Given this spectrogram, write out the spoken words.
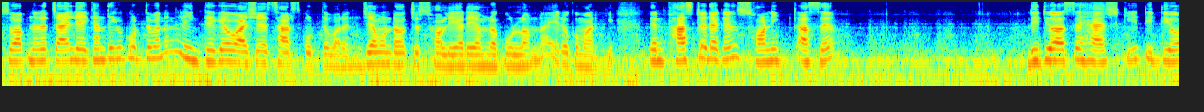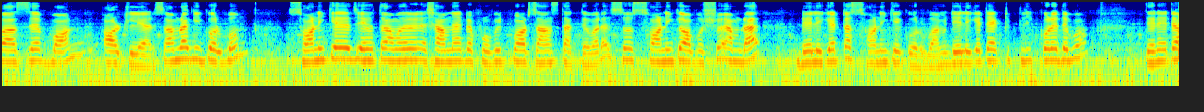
সো আপনারা চাইলে এখান থেকে করতে পারেন লিঙ্ক থেকেও এসে সার্চ করতে পারেন। যেমনটা হচ্ছে সলিয়ারে আমরা করলাম না, এরকম আর কি। দেন ফার্স্টে দেখেন সনিক আছে, দ্বিতীয় আছে হ্যাশ কি তৃতীয় আছে বন অল্টলিয়ার সো আমরা কি করব? সনিকে যেহেতু আমাদের সামনে একটা প্রফিট পাওয়ার চান্স থাকতে পারে সো সনিকে অবশ্যই আমরা ডেলিগেটটা সনিকে করব। আমি ডেলিগেটে একটা ক্লিক করে দেব। দেন এটা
